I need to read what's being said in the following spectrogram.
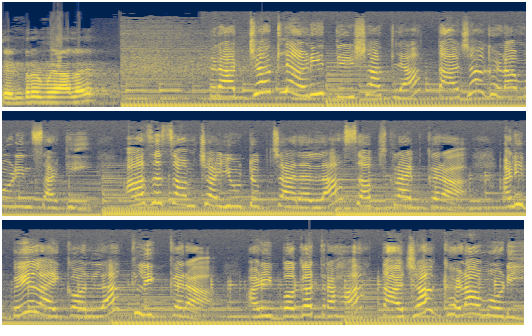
टेंडर मिळालं आहे राज्यातल्या आणि देशातल्या ताज्या घडामोडींसाठी आजच आमच्या यूट्यूब चॅनलला सबस्क्राईब करा आणि बेल आयकॉनला क्लिक करा आणि बघत रहा ताज्या घडामोडी.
